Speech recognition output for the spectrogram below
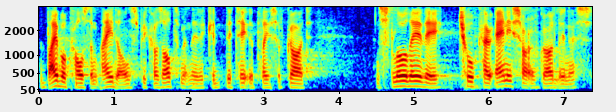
The Bible calls them idols because ultimately they, could, they take the place of God. And slowly they choke out any sort of godliness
